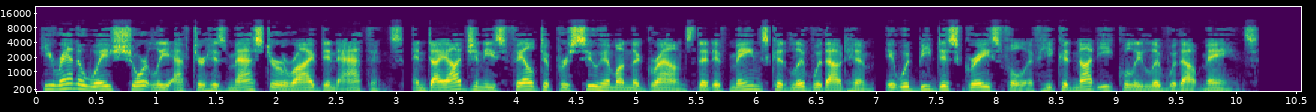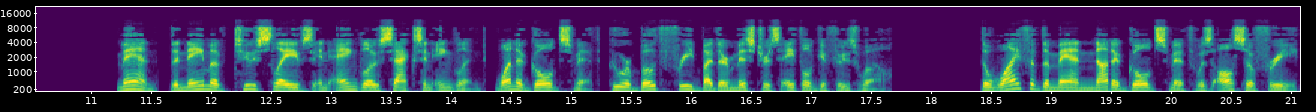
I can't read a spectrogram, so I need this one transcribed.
He ran away shortly after his master arrived in Athens, and Diogenes failed to pursue him on the grounds that if Manes could live without him, it would be disgraceful if he could not equally live without Manes. Man, the name of two slaves in Anglo-Saxon England, one a goldsmith, who were both freed by their mistress Aethelgifu's will. The wife of the man not a goldsmith was also freed.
